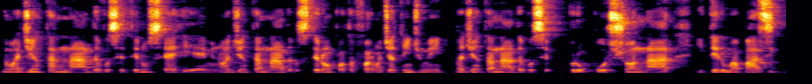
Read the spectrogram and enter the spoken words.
Não adianta nada você ter um CRM, não adianta nada você ter uma plataforma de atendimento, não adianta nada você proporcionar e ter uma base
